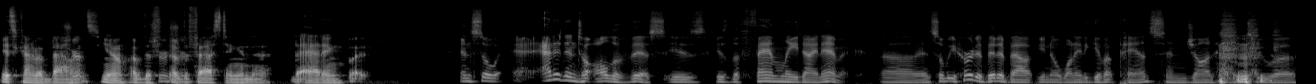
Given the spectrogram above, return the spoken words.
it's kind of a balance, sure. you know, of the sure, of sure. the fasting and the the adding. But and so added into all of this is is the family dynamic. Uh, and so we heard a bit about you know wanting to give up pants and John having to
